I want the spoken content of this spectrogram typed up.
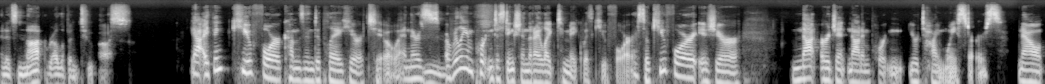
and it's not relevant to us. Yeah, I think Q4 comes into play here too. And there's mm. a really important distinction that I like to make with Q4. So, Q4 is your not urgent, not important, your time wasters. Now,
